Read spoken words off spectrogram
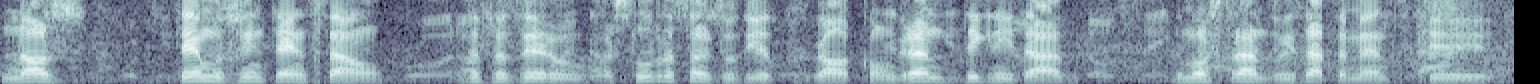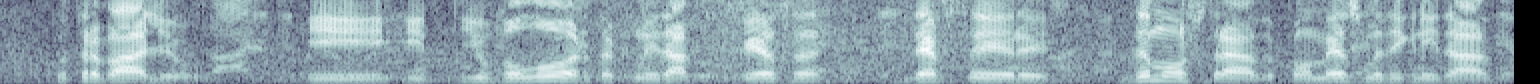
Nós temos intenção de fazer as celebrações do Dia de Portugal com grande dignidade, demonstrando exatamente que o trabalho e, e, e o valor da comunidade portuguesa deve ser demonstrado com a mesma dignidade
